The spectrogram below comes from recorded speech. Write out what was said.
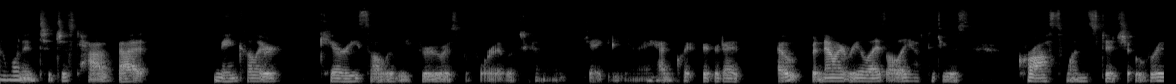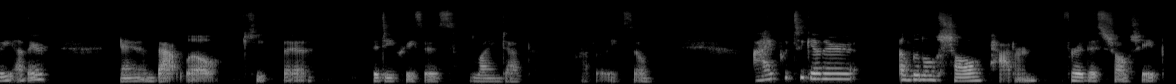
I wanted to just have that main color carry solidly through as before. It looked kind of jaggedy and I hadn't quite figured it out but now I realize all I have to do is cross one stitch over the other and that will keep the the decreases lined up properly. So I put together a little shawl pattern for this shawl shape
